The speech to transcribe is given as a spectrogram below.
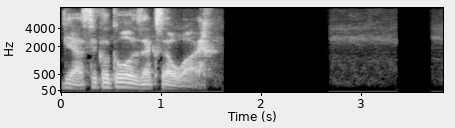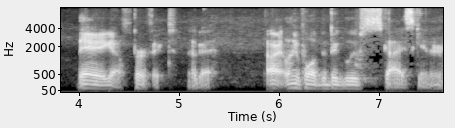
Yeah, cyclical is XLY. There you go. Perfect. Okay. All right, let me pull up the big blue sky scanner.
